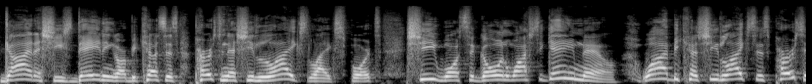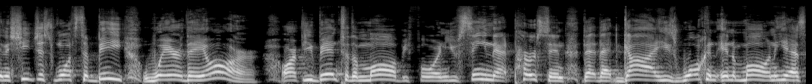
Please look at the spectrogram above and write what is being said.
guy that she's dating or because this person that she likes likes sports, she wants to go and watch the game now. Why? Because she likes this person and she just wants to be where they are. Or if you've been to the mall before and you've seen that person, that, that guy, he's walking in the mall and he has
